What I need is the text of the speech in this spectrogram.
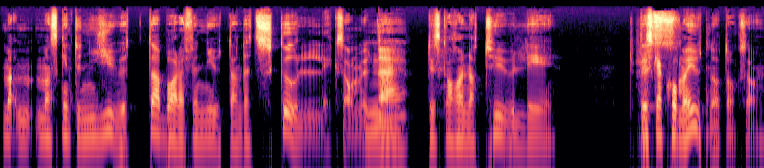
man, man, ska inte njuta bara för njutandets skull, liksom, utan Nej. det ska ha en naturlig... Precis. Det ska komma ut något också.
